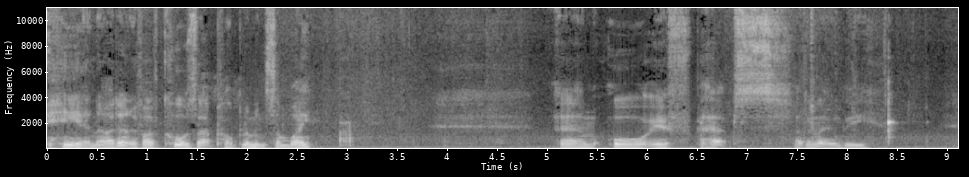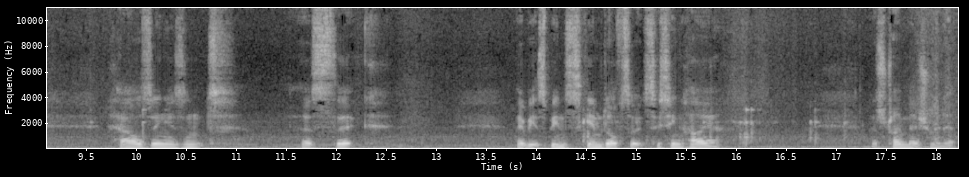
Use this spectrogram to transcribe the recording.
here. Now I don't know if I've caused that problem in some way. Um, or if perhaps, I don't know, the housing isn't as thick. Maybe it's been skimmed off so it's sitting higher. Let's try measuring it.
